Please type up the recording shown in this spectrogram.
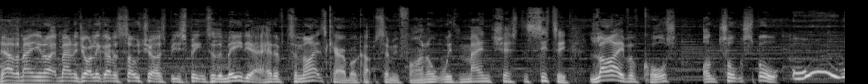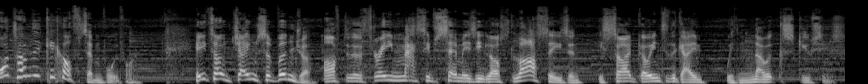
Now, the Man United manager Ole Gunnar Solskjaer has been speaking to the media ahead of tonight's Carabao Cup semi-final with Manchester City. Live, of course, on Talk Sport. Ooh, what time did it kick off? 7.45. He told James Savundra after the three massive semis he lost last season, his side go into the game with no excuses.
